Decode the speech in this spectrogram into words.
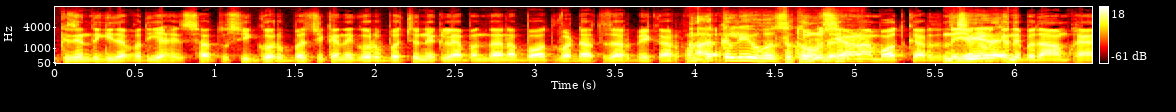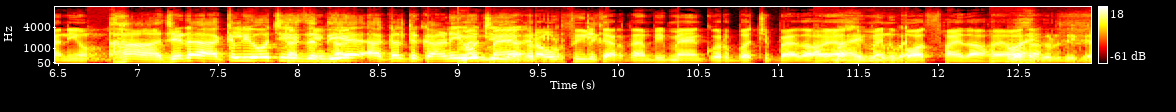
ਇੱਕ ਜ਼ਿੰਦਗੀ ਦਾ ਵਧੀਆ ਹਿੱਸਾ ਤੁਸੀਂ ਗੁਰਬਤ 'ਚ ਕਹਿੰਦੇ ਗੁਰਬਤ 'ਚੋਂ ਨਿਕਲਿਆ ਬੰਦਾ ਨਾ ਬਹੁਤ ਵੱਡਾ ਤਜਰਬੇਕਾਰ ਹੁੰਦਾ। ਅਕਲ ਹੀ ਉਹ ਸਿਖਾਉਂਦਾ ਤੁਹਾਨੂੰ। ਸਿਆਣਾ ਬਹੁਤ ਕਰ ਦਿੰਦੇ ਯਾਰ ਕਹਿੰਦੇ ਬਦਾਮ ਖਾਇਆ ਨਹੀਂ ਹੁੰਦਾ ਹਾਂ ਜਿਹੜਾ ਅਕਲ ਉਹ ਚੀਜ਼ ਦਿੰਦੀ ਹੈ ਅਕਲ ਟਿਕਾਣੀ ਉਹ ਚੀਜ਼ ਮੈਂ ਪ੍ਰਾਊਡ। ਫੀਲ ਕਰਦਾ ਵੀ ਮੈਂ ਗੁਰਬਤ 'ਚ ਪੈਦਾ ਹੋਇਆ ਤੇ ਮੈਨੂੰ। ਬਹੁਤ ਫਾਇਦਾ ਹੋਇਆ ਉਹਦਾ।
